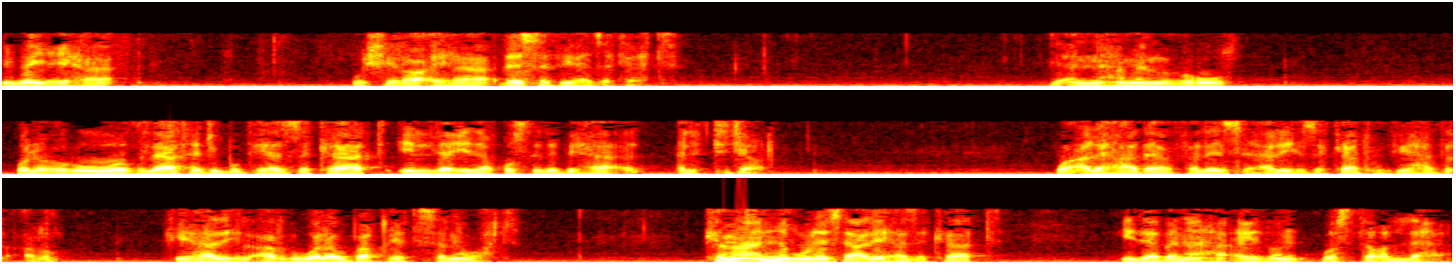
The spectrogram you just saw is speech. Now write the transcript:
ببيعها وشرائها ليس فيها زكاة. لأنها من العروض. والعروض لا تجب فيها الزكاة إلا إذا قصد بها الاتجار. وعلى هذا فليس عليه زكاة في هذه الأرض في هذه الأرض ولو بقيت سنوات. كما أنه ليس عليها زكاة إذا بناها أيضا واستغلها.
